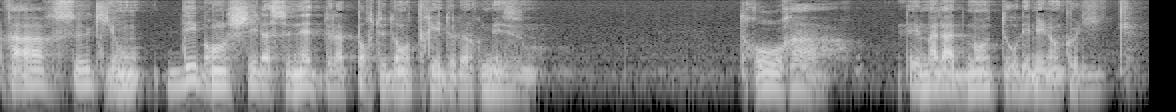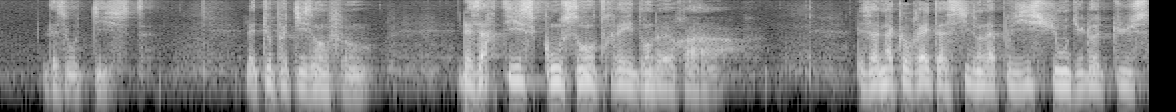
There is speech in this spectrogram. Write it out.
Rares ceux qui ont débranché la sonnette de la porte d'entrée de leur maison. Trop rares les malades mentaux, les mélancoliques, les autistes, les tout petits enfants, les artistes concentrés dans leur art, les anachorètes assis dans la position du lotus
